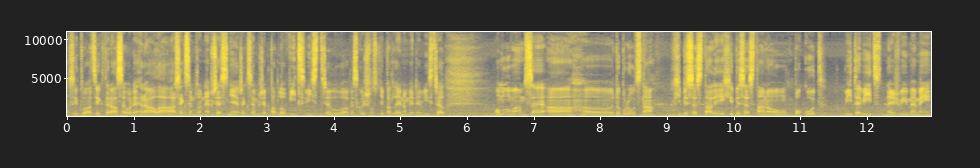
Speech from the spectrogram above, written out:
situaci, která se odehrála a řekl jsem to nepřesně, řekl jsem, že padlo víc výstřelů a ve skutečnosti padl jenom jeden výstřel. Omlouvám se a uh, do budoucna chyby se staly, chyby se stanou, pokud víte víc, než víme my,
